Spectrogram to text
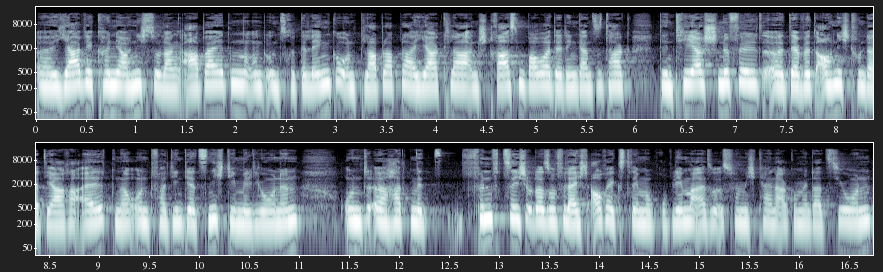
äh, ja, wir können ja auch nicht so lange arbeiten und unsere Gelenke und bla bla bla. Ja klar, ein Straßenbauer, der den ganzen Tag den Teer schnüffelt, äh, der wird auch nicht 100 Jahre alt ne, und verdient jetzt nicht die Millionen und äh, hat mit 50 oder so vielleicht auch extreme Probleme, also ist für mich keine Argumentation.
